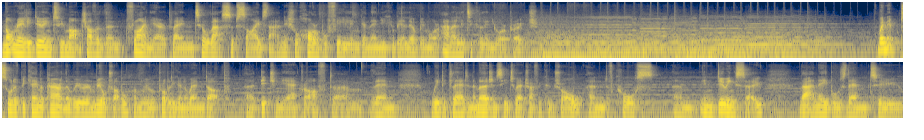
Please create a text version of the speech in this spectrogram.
not really doing too much other than flying the aeroplane until that subsides, that initial horrible feeling, and then you can be a little bit more analytical in your approach. When it sort of became apparent that we were in real trouble and we were probably going to end up uh, ditching the aircraft, um, then we declared an emergency to air traffic control, and of course, um, in doing so, that enables them to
